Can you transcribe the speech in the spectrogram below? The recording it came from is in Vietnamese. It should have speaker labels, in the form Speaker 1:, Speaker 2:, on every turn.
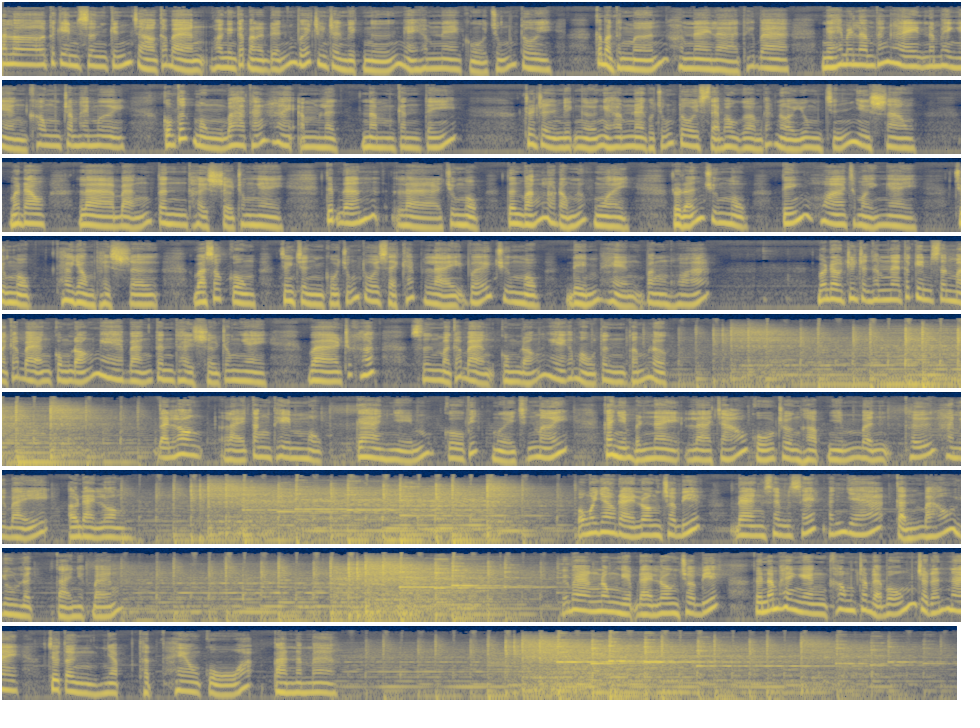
Speaker 1: Hello, tôi Kim xin kính chào các bạn. Hoan nghênh các bạn đã đến với chương trình Việt ngữ ngày hôm nay của chúng tôi. Các bạn thân mến, hôm nay là thứ ba, ngày 25 tháng 2 năm 2020, cũng tức mùng 3 tháng 2 âm lịch năm canh tí. Chương trình Việt ngữ ngày hôm nay của chúng tôi sẽ bao gồm các nội dung chính như sau. Mở đầu là bản tin thời sự trong ngày, tiếp đến là chuyên mục tin vắn lao động nước ngoài, rồi đến chuyên mục tiếng hoa cho mọi ngày, chuyên mục theo dòng thời sự và sau cùng chương trình của chúng tôi sẽ khép lại với chuyên mục điểm hẹn văn hóa. Mở đầu chương trình hôm nay, tôi Kim xin mời các bạn cùng đón nghe bản tin thời sự trong ngày. Và trước hết, xin mời các bạn cùng đón nghe các mẫu tin tóm lược. Đài Loan lại tăng thêm một ca nhiễm COVID-19 mới. Ca nhiễm bệnh này là cháu của trường hợp nhiễm bệnh thứ 27 ở Đài Loan. Bộ Ngoại giao Đài Loan cho biết đang xem xét đánh giá cảnh báo du lịch tại Nhật Bản. Ủy ban Nông nghiệp Đài Loan cho biết, từ năm 2004 cho đến nay chưa từng nhập thịt heo của Panama.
